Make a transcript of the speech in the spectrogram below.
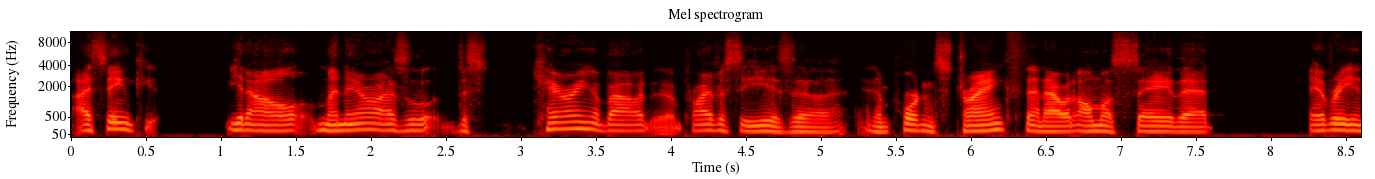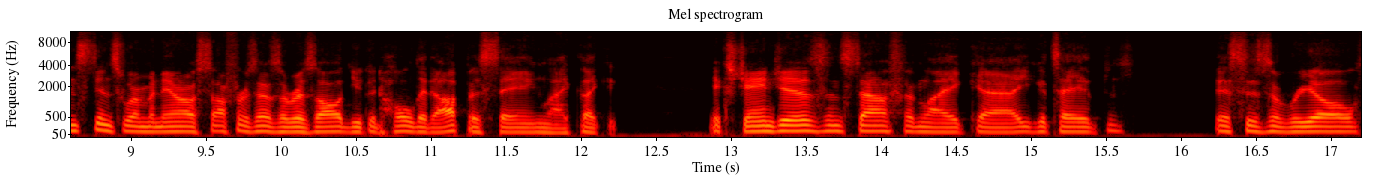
I think you know Monero has this caring about uh, privacy is a, an important strength, and I would almost say that every instance where Monero suffers as a result, you could hold it up as saying like like exchanges and stuff, and like uh, you could say this is a real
